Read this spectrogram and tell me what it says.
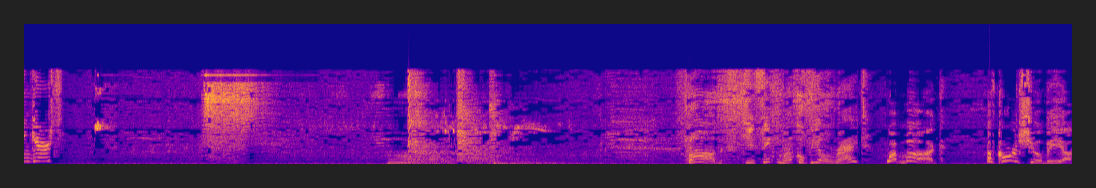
Hi, guys. You scared me. Butterfingers. Hmm. Bob, do you think Muck will be all right? What, Muck? Of course she'll be a...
